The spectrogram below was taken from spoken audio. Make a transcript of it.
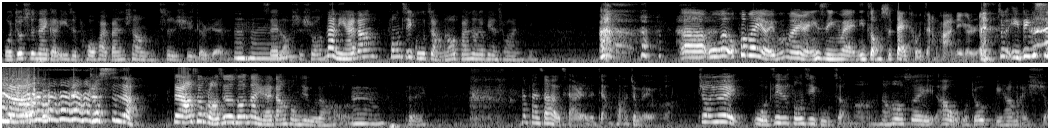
我就是那个一直破坏班上秩序的人。嗯哼。所以老师说，那你来当风纪股长，然后班上就变超安静。呃，我会不会有一部分原因是因为你总是带头讲话那个人？就一定是啊，就是啊。对啊，所以我们老师就说，那你来当风纪股长好了。嗯，对。那班上还有其他人的讲话就没有了。就因为我自己是风纪股长嘛，然后所以啊我我就比他们还凶。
